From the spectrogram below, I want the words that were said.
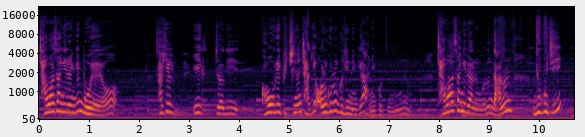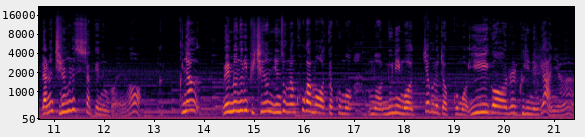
자화상이라는 게 뭐예요? 사실 이 저기 거울에 비치는 자기 얼굴을 그리는 게 아니거든. 자화상이라는 거는 나는 누구지? 라는 질문에서 시작되는 거예요. 그, 냥 외면으로 비치는 윤석남 코가 뭐 어떻고 뭐, 뭐 눈이 뭐 째부러졌고 뭐 이거를 그리는 게 아니야.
